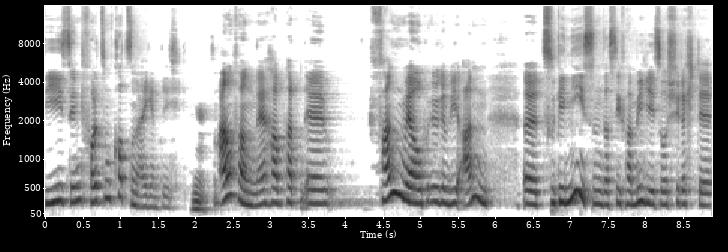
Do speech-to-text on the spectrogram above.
die sind voll zum Kotzen eigentlich. Hm. Am Anfang, ne, hab, hat, äh, fangen wir auch irgendwie an äh, zu genießen, dass die Familie so schlechte,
